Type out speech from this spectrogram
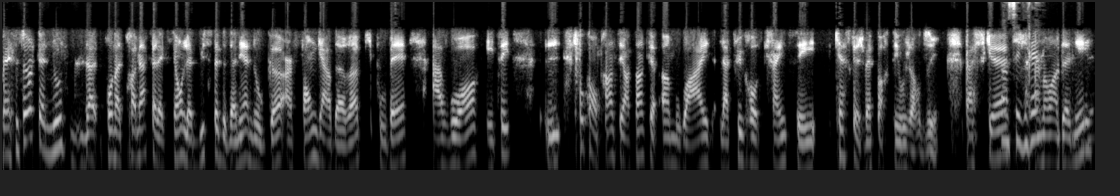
Ben, c'est sûr que nous, pour notre première collection, le but, c'était de donner à nos gars un fond de garde-robe qu'ils pouvaient avoir. Et tu sais, ce qu'il faut comprendre, c'est en tant qu'homme wide, la plus grosse crainte, c'est qu'est-ce que je vais porter aujourd'hui. Parce que ah, à un moment donné,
